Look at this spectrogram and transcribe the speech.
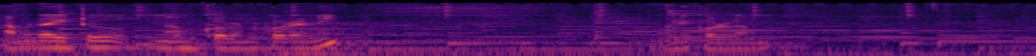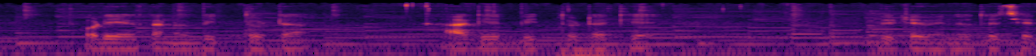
আমরা একটু নামকরণ করে নিই। মনে করলাম পরে এখানে বৃত্তটা, আগের বৃত্তটাকে দুইটা বিন্দুতে ছেদ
